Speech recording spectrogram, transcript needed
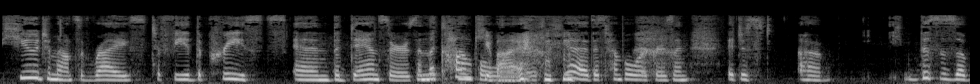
huge amounts of rice to feed the priests and the dancers and, And the, the temple concubines. workers. yeah, the temple workers, and it just. Uh, this is a,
